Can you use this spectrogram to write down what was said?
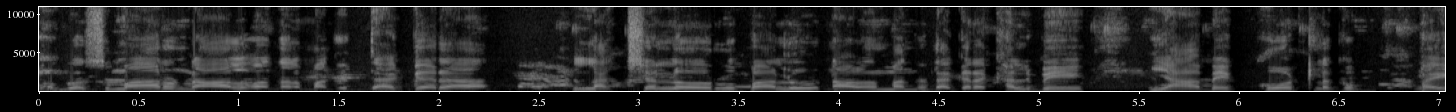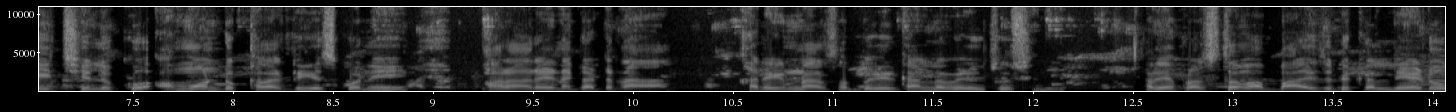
ఒక సుమారు నాలుగు వందల మంది దగ్గర లక్షల్లో రూపాయలు నాలుగు వందల మంది దగ్గర కలిపి యాభై కోట్లకు పై చిలుకు అమౌంట్ కలెక్ట్ చేసుకొని పరారైన ఘటన కరీంనగర్ సభ్యగిరి కాలంలో వెలుగు చూసింది. అదే ప్రస్తుతం ఆ బాధితుడు ఇక్కడ లేడు.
